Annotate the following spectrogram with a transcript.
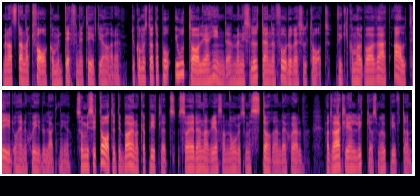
men att stanna kvar kommer definitivt göra det. Du kommer stöta på otaliga hinder, men i slutändan får du resultat, vilket kommer vara värt all tid och energi du lagt ner. Som i citatet i början av kapitlet så är denna resa något som är större än dig själv. För att verkligen lyckas med uppgiften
